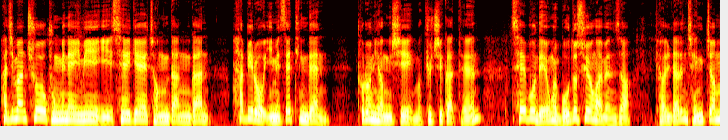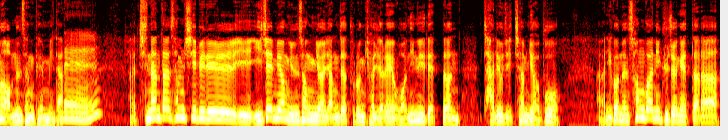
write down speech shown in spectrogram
하지만 추후 국민의힘이 이 세 개 정당 간 합의로 이미 세팅된 토론 형식, 뭐 규칙 같은 세부 내용을 모두 수용하면서 별다른 쟁점은 없는 상태입니다. 네. 아, 지난달 31일 이 이재명 윤석열 양자 토론 결렬의 원인이 됐던 자료 지참 여부 아, 이거는 선관위 규정에 따라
